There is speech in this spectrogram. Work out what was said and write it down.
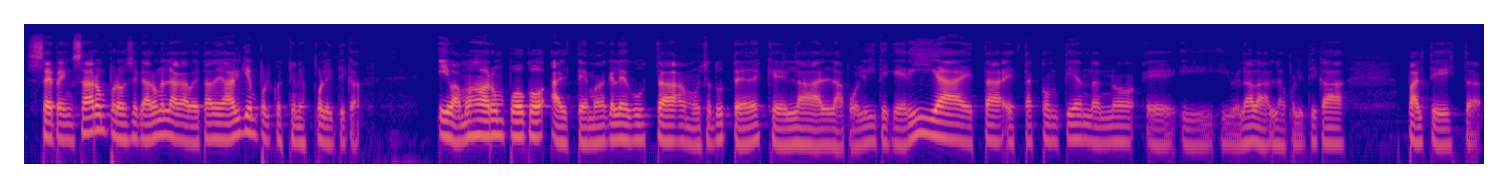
se pensaron, pero se quedaron en la gaveta de alguien por cuestiones políticas. Y vamos ahora un poco al tema que les gusta a muchos de ustedes, que es la, politiquería, estas contiendas, ¿no? Eh, y, La, política partidista.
